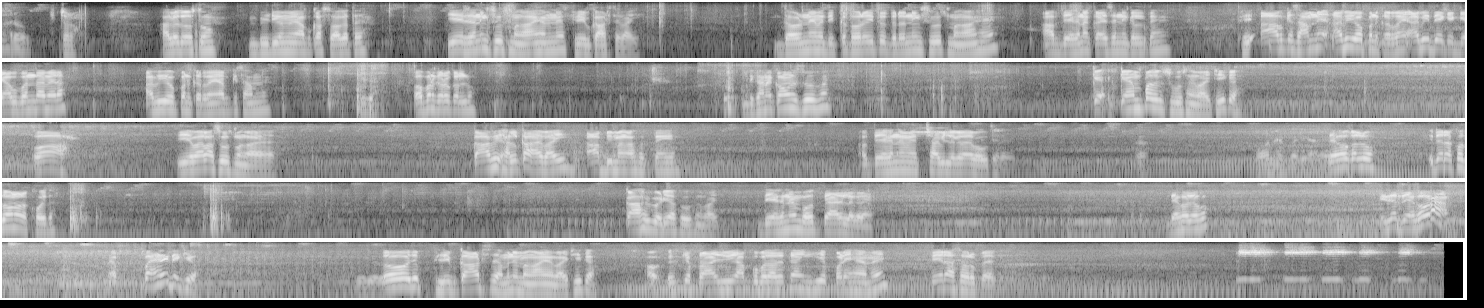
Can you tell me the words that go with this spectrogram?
चलो। हेलो दोस्तों, वीडियो में आपका स्वागत है। ये रनिंग शूज़ मंगाए हैं हमने फ्लिपकार्ट से भाई। दौड़ने में दिक्कत हो रही तो रनिंग शूज़ मंगाए हैं। आप देखना कैसे निकलते हैं। फिर आपके सामने अभी ओपन कर रहे हैं। अभी देखे गया वो बंदा मेरा। अभी ओपन कर रहे हैं आपके सामने। ठीक है ओपन करो कर लो दिखाना कौन से शूज़ है? कैंपस के शूज़ हैं भाई, ठीक है। वाह ये वाला सूस मंगाया है। काफ़ी हल्का है भाई आप भी मंगा सकते हैं ये। और देखने में अच्छा भी लग रहा है बहुत। कौन है बढ़िया देखो कर लो इधर रखो दोनों रखो इधर। काफ़ी बढ़िया सूस है भाई देखने में बहुत प्यारे लग रहे हैं। देखो देखो। इधर देखो ना। पहले देखियो। तो जो फ्लिपकार्ट से हमने मंगाए हैं भाई, ठीक है? और इसके प्राइस भी आपको बता देते हैं, ये पड़े हैं हमें तेरह सौ रुपये के।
